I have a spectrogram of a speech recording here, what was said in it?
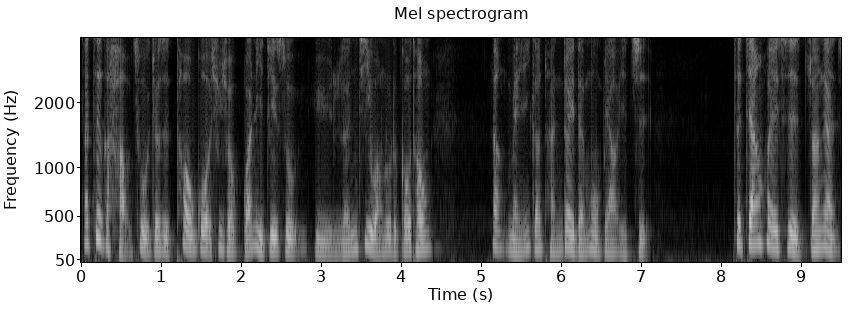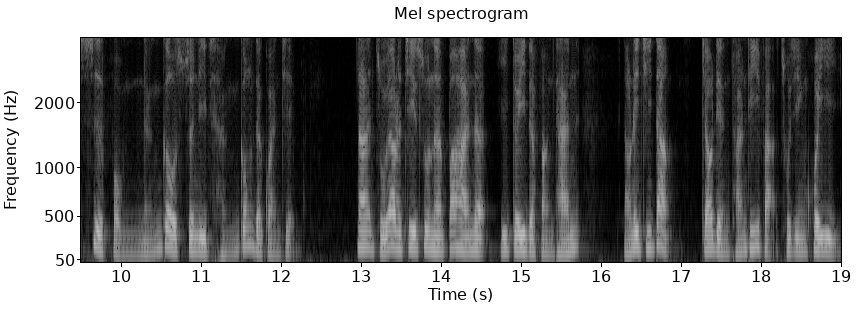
那这个好处就是透过需求管理技术与人际网络的沟通，让每一个团队的目标一致。这将会是专案是否能够顺利成功的关键。那主要的技术呢，包含了一对一的访谈、脑力激荡、焦点团体法、促进会议、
